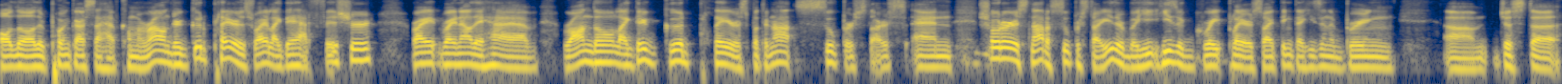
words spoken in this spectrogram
all the other point guards that have come around, they're good players, right? Like they had Fisher, right? Right now they have Rondo, like they're good players, but they're not superstars. And mm-hmm. Schroeder is not a superstar either, but he, he's a great player. So I think that he's gonna bring um, just a,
